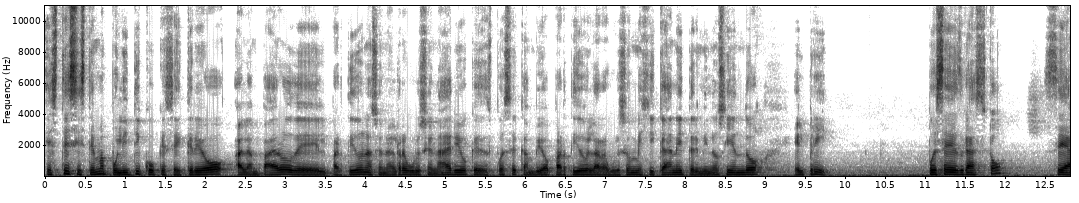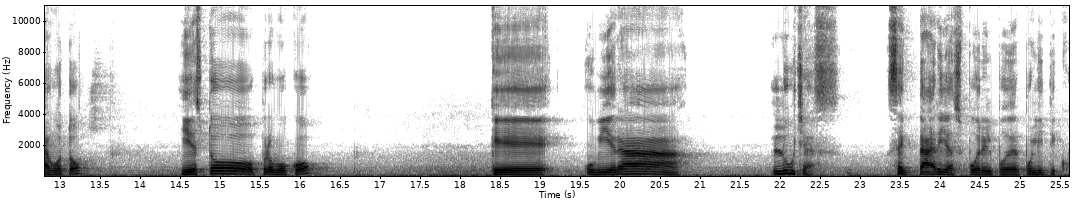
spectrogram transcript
este sistema político que se creó al amparo del Partido Nacional Revolucionario, que después se cambió a Partido de la Revolución Mexicana y terminó siendo el PRI, pues se desgastó, se agotó. Y esto provocó que hubiera luchas sectarias por el poder político,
